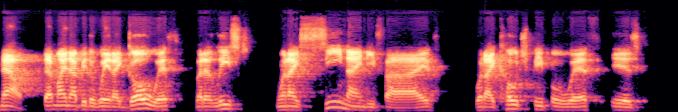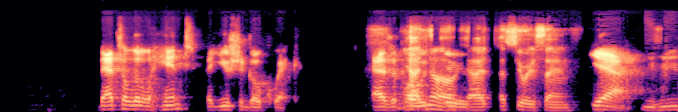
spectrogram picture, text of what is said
Now that might not be the weight I go with, but at least when I see 95, what I coach people with is that's a little hint that you should go quick, as yeah, opposed no, to yeah, I, I see what you're saying. yeah. hmm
